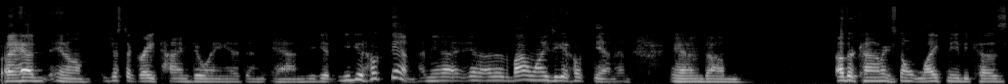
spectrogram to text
but I had you know just a great time doing it, and and you get you get hooked in. I mean, you know, the bottom line is you get hooked in, and and um, other comics don't like me because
